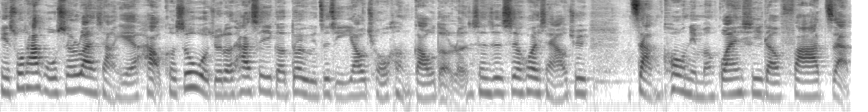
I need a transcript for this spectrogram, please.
你说他胡思乱想也好，可是我觉得他是一个对于自己要求很高的人，甚至是会想要去掌控你们关系的发展。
